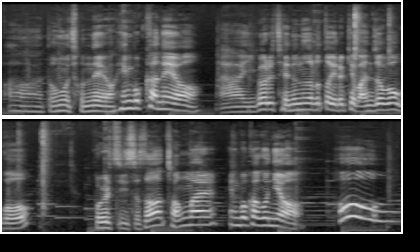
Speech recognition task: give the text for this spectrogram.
아, 너무 좋네요. 행복하네요. 아, 이거를 제 눈으로 또 이렇게 만져보고 볼 수 있어서 정말 행복하군요. 호!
